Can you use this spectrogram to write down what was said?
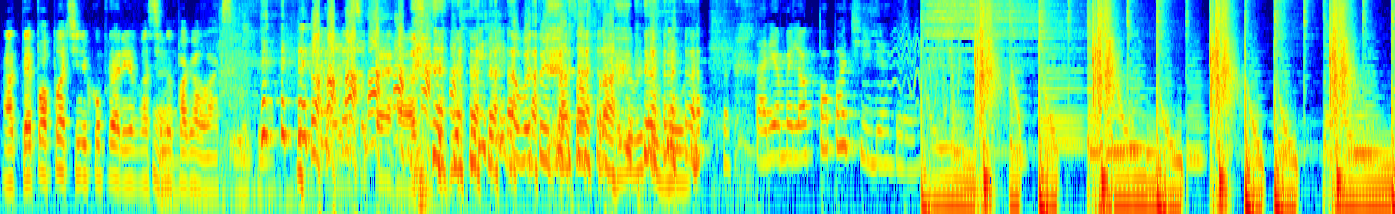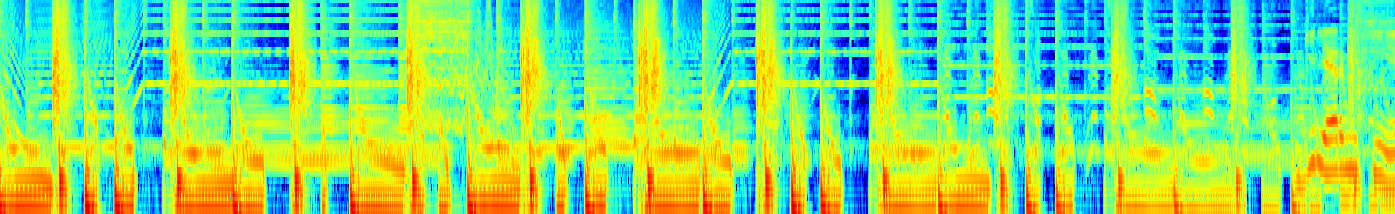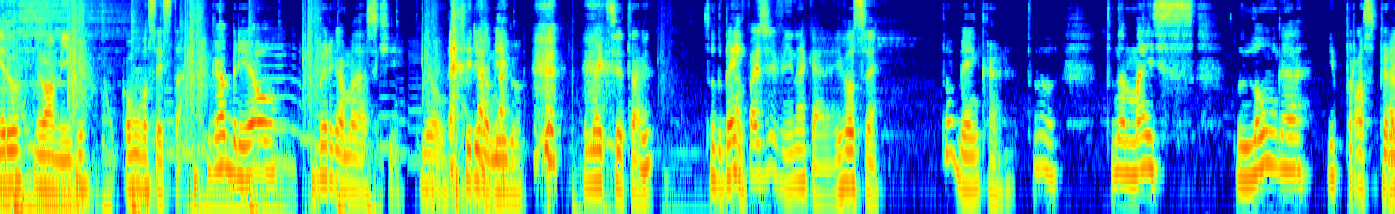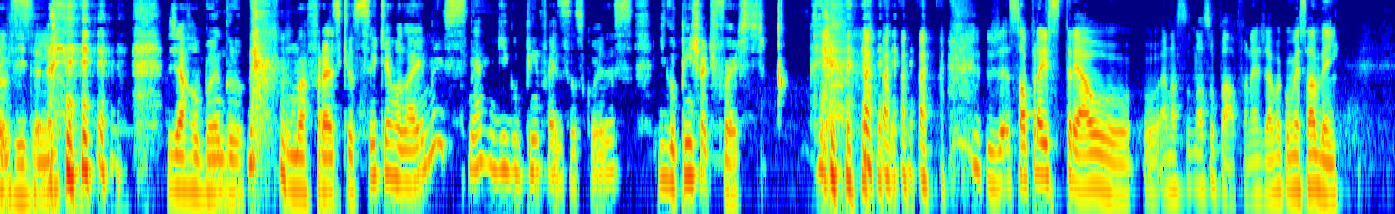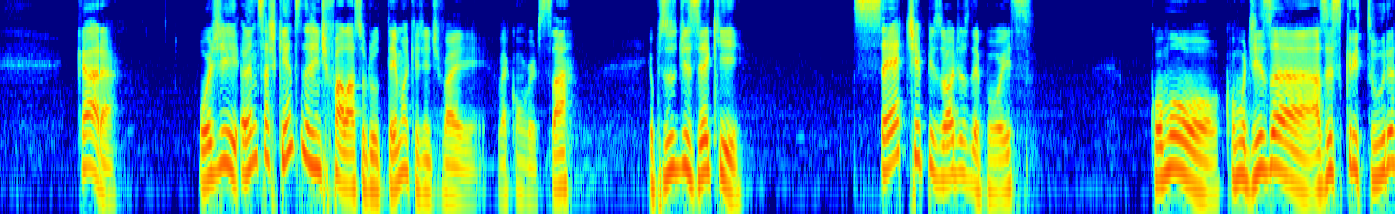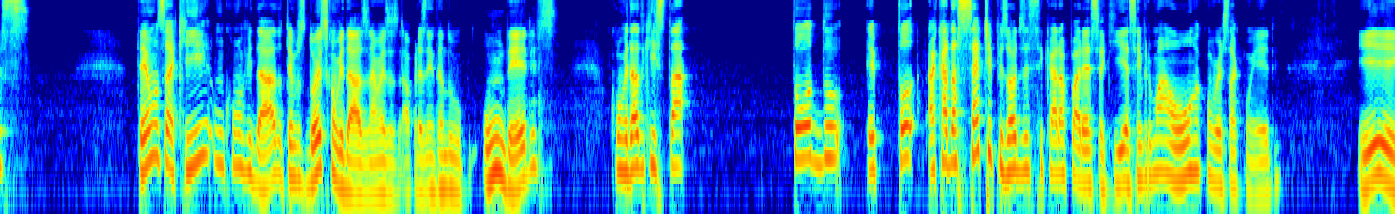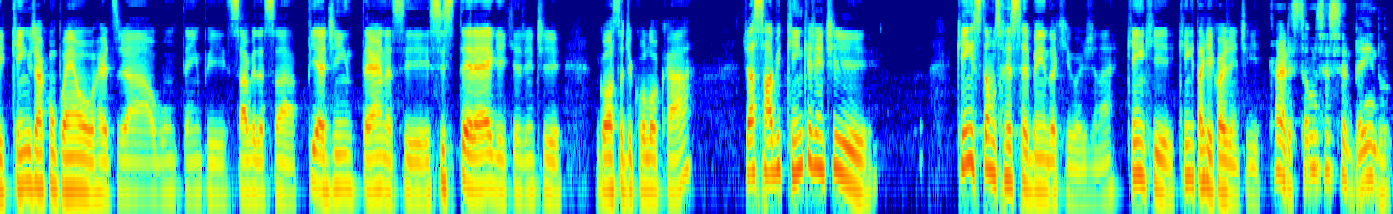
Até Palpatine compraria vacina é. pra galáxia, né? Isso tá errado. Eu vou twittar essa frase, muito boa. Estaria melhor que Palpatine até. Guilherme Pinheiro, meu amigo, como você está? Gabriel Bergamaschi, meu querido amigo. Como é que você tá? Tudo bem? Paz divina, cara. E você? Tô bem, cara. Tô, tô na mais longa e próspera aí vida. Já roubando uma frase que eu sei que ia rolar aí, mas, né, Gigupin faz essas coisas. Gigupin shot first. Só pra estrear o, o nosso, nosso papo, né? Já vai começar bem. Cara, hoje, antes, acho que antes da gente falar sobre o tema que a gente vai, vai conversar, eu preciso dizer que sete episódios depois, como, como diz a, as escrituras, temos aqui um convidado, temos dois convidados, né, mas apresentando um deles, um convidado que está todo, to, a cada sete episódios esse cara aparece aqui, é sempre uma honra conversar com ele. E quem já acompanha o Hertz já há algum tempo e sabe dessa piadinha interna, esse, esse easter egg que a gente gosta de colocar, já sabe quem que a gente. Quem estamos recebendo aqui hoje, né? Quem que, quem que tá aqui com a gente, Gui? Cara, estamos recebendo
